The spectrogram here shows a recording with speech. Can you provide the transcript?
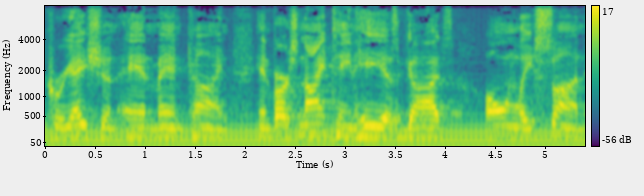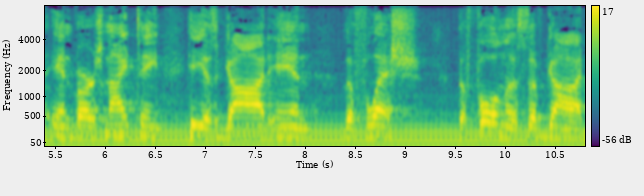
creation and mankind. In verse 19, he is God's only Son. In verse 19, he is God in the flesh. The fullness of God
